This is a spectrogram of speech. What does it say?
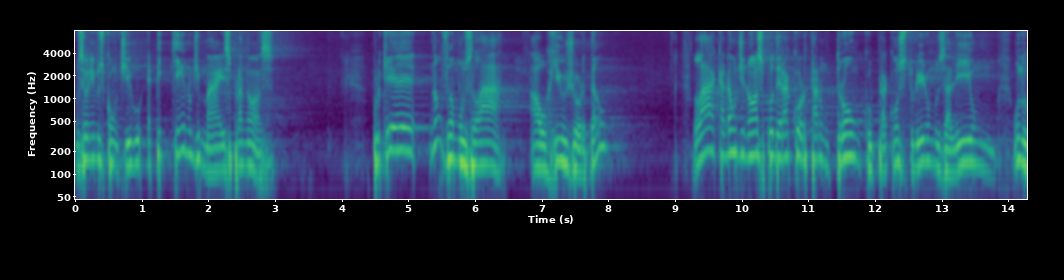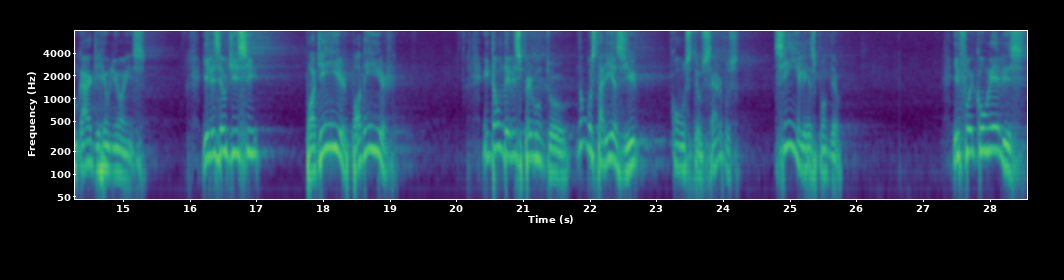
nos reunimos contigo, é pequeno demais para nós. Porque não vamos lá ao Rio Jordão? Lá cada um de nós poderá cortar um tronco para construirmos ali um, um lugar de reuniões. E Eliseu disse: Podem ir, podem ir. Então um deles perguntou: Não gostarias de ir com os teus servos? Sim, ele respondeu. E foi com eles.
